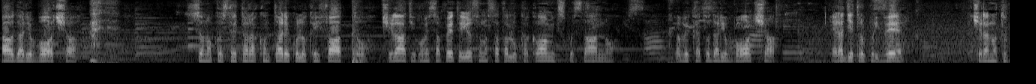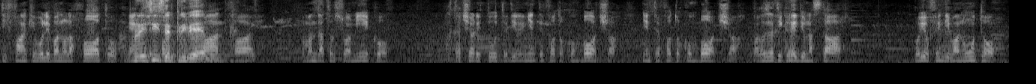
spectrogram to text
Ciao Dario Boccia. Sono costretto a raccontare quello che hai fatto. Cilati, come sapete, io sono stato a Lucca Comics quest'anno. E ho beccato Dario Boccia. Era dietro il privé. C'erano tutti i fan che volevano la foto. Neanche le esiste il privé, fan, Lu. fai. Ha mandato il suo amico a cacciare tutti, a dire niente foto con Boccia, niente foto con Boccia. Ma cosa ti credi una star? Poi offendi Manuto.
